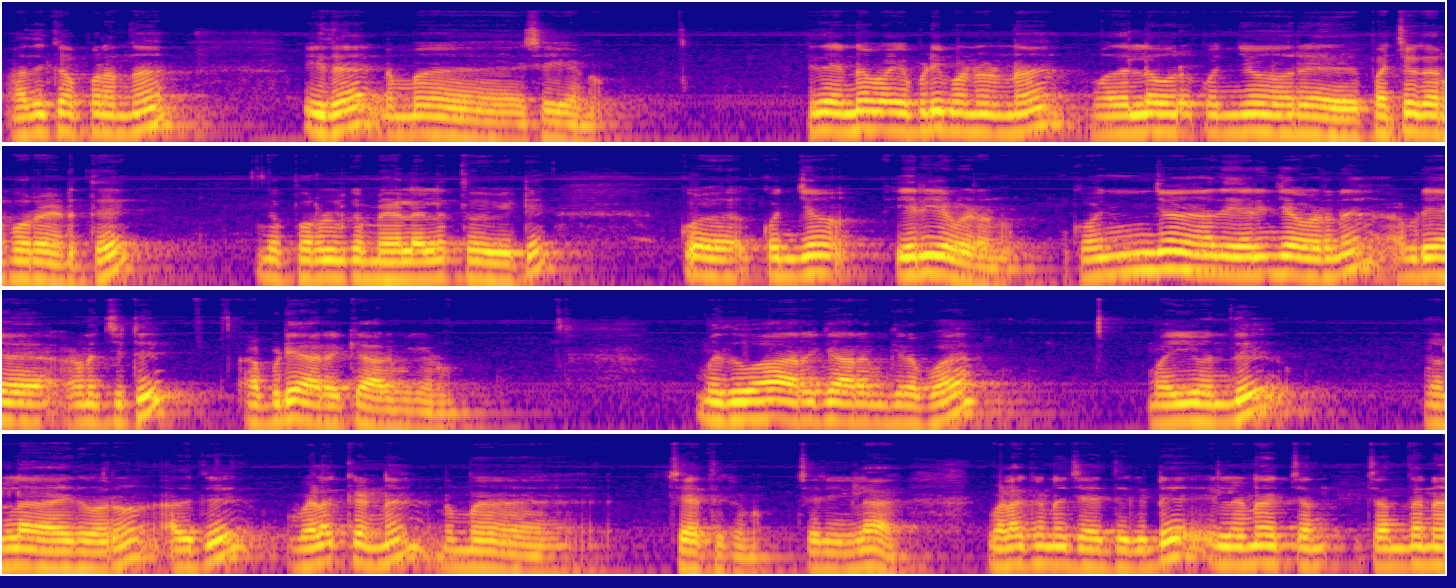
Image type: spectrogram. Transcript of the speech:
அதுக்கப்புறம் தான் இதை நம்ம செய்யணும். இதை என்ன எப்படி பண்ணணும்னா முதல்ல ஒரு கொஞ்சம் ஒரு பச்சை கற்பூரம் எடுத்து இந்த பொருளுக்கு மேலெல்லாம் தூவிட்டு கொ- கொஞ்சம் எரிய விடணும். கொஞ்சம் அது எரிஞ்ச உடனே அப்படியே அணைச்சிட்டு அப்படியே அரைக்க ஆரம்பிக்கணும். மெதுவாக அரைக்க ஆரம்பிக்கிறப்ப மை வந்து நல்லா இது வரும். அதுக்கு விளக்கெண்ணெய் நம்ம சேர்த்துக்கணும். சரிங்களா? விளக்கெண்ணெய் சேர்த்துக்கிட்டு இல்லைன்னா சந் சந்தன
